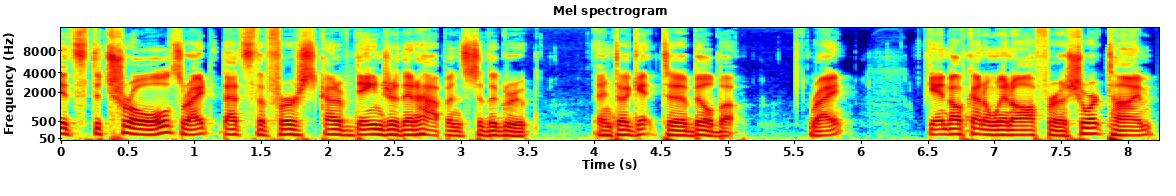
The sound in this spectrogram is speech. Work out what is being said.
it's the trolls, right? That's the first kind of danger that happens to the group and to get to Bilbo, right? Gandalf kind of went off for a short time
